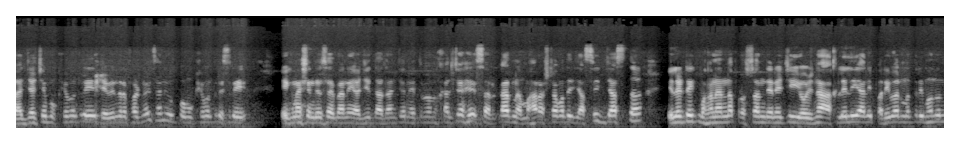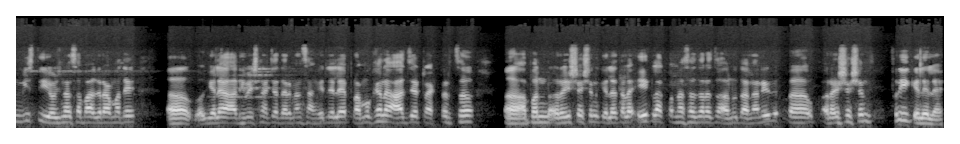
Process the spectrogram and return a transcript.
राज्याचे मुख्यमंत्री देवेंद्र फडणवीस आणि उपमुख्यमंत्री श्री एकनाथ शिंदे साहेब आणि अजितदादांच्या नेतृत्वाखालच्या हे सरकारनं महाराष्ट्रामध्ये जास्तीत जास्त इलेक्ट्रिक वाहनांना प्रोत्साहन देण्याची योजना आखलेली आणि परिवहन मंत्री म्हणून मीच ती योजना सभागृहामध्ये गेल्या अधिवेशनाच्या दरम्यान सांगितलेलं आहे. प्रामुख्यानं आज जे ट्रॅक्टरचं आपण रजिस्ट्रेशन केलं त्याला एक लाख पन्नास हजाराचं अनुदान आणि रजिस्ट्रेशन फ्री केलेलं आहे.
